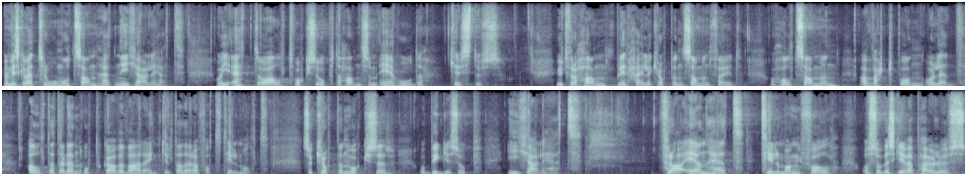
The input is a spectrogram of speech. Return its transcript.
Men vi skal være tro mot sannheten i kjærlighet, og i ett og alt vokse opp til Han som er hodet, Kristus. Ut fra Han blir hele kroppen sammenføyd og holdt sammen av hvert bånd og ledd, alt etter den oppgave hver enkelt av dere har fått tilmålt. Så kroppen vokser og bygges opp i kjærlighet. Fra enhet til mangfold og så beskriver Paulus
